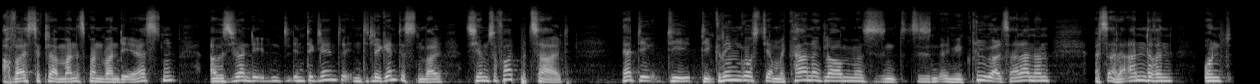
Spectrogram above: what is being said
ach weißt du klar, Mannesmann waren die Ersten, aber sie waren die intelligentesten, weil sie haben sofort bezahlt. Ja, die, die, die Gringos, die Amerikaner glauben immer, sie sind, sie sind irgendwie klüger als alle anderen, als alle anderen. Und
